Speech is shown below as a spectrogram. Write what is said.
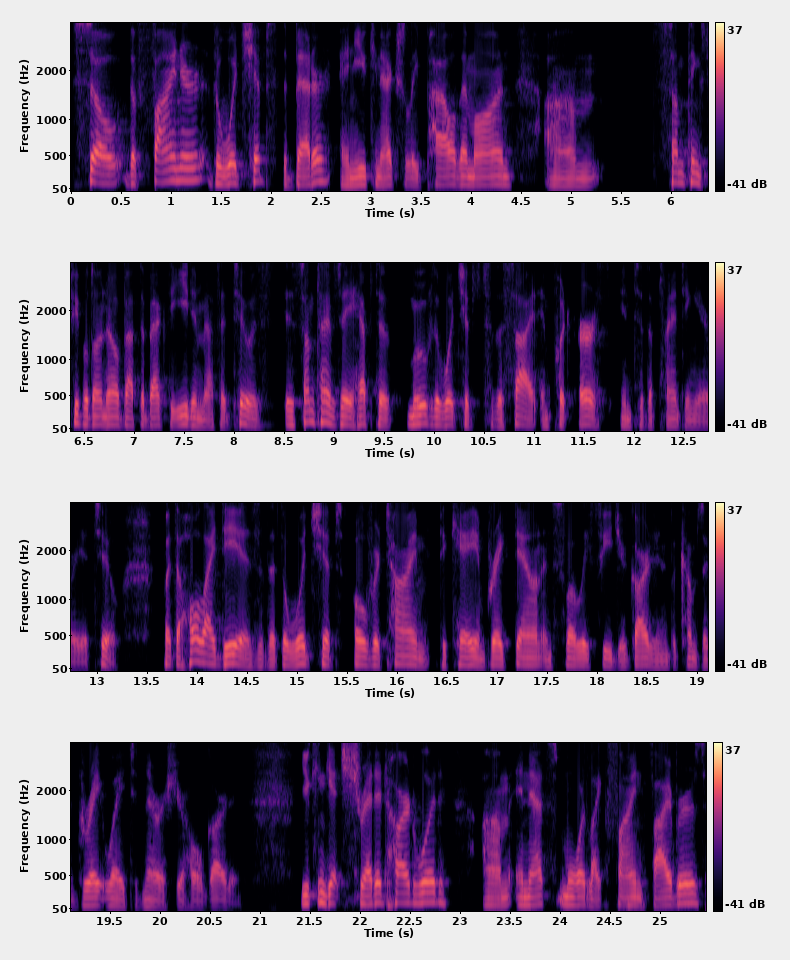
So the finer the wood chips, the better, and you can actually pile them on. Um, some things people don't know about the back to Eden method too is is sometimes they have to move the wood chips to the side and put earth into the planting area too. But the whole idea is that the wood chips over time decay and break down and slowly feed your garden and becomes a great way to nourish your whole garden. You can get shredded hardwood. Um, and that's more like fine fibers.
